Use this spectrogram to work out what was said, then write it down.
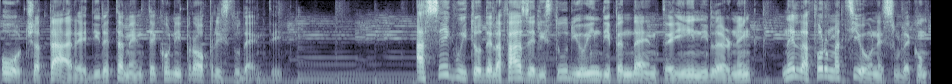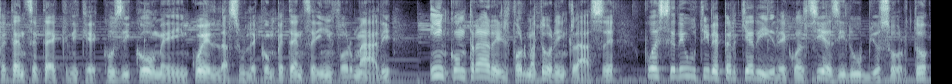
o chattare direttamente con i propri studenti. A seguito della fase di studio indipendente in e-learning, nella formazione sulle competenze tecniche, così come in quella sulle competenze informali, incontrare il formatore in classe può essere utile per chiarire qualsiasi dubbio sorto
